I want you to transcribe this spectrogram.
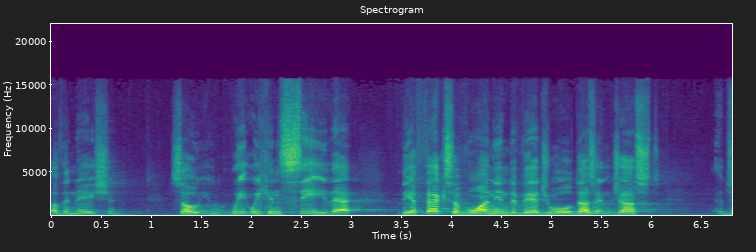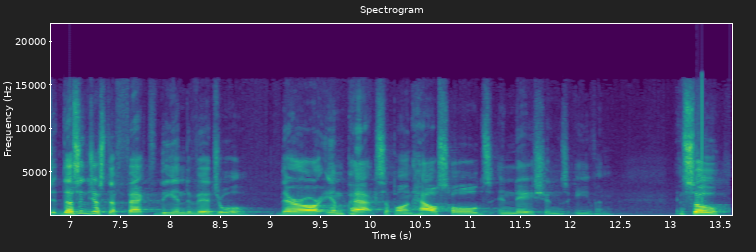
of the nation. So we, we can see that the effects of one individual doesn't just, doesn't just affect the individual, there are impacts upon households and nations, even. And so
